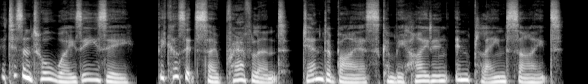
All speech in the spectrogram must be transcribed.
It isn't always easy. Because it's so prevalent, gender bias can be hiding in plain sight.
